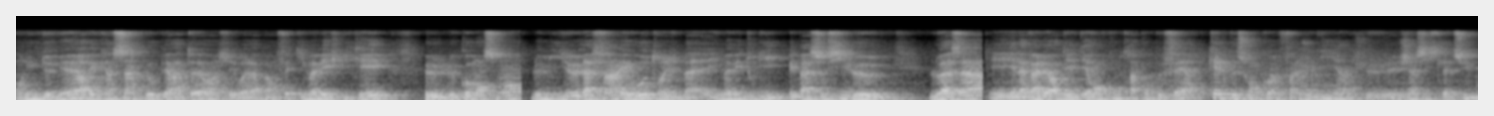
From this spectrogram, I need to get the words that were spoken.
en une demi-heure avec un simple opérateur. Hein, voilà, bah, en fait, il m'avait expliqué le, commencement, le milieu, la fin et autres. Bah, il m'avait tout dit. Et bah, c'est aussi le, hasard et la valeur des, rencontres hein, qu'on peut faire, quel que soit encore, enfin, je le dis, j'insiste là-dessus,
